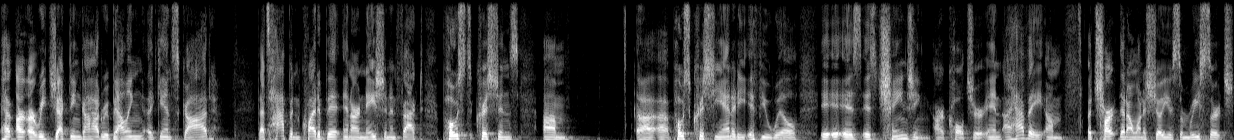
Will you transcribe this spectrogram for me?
have, are, are rejecting God, rebelling against God. That's happened quite a bit in our nation. In fact, post Christians, um, uh, uh, post Christianity, if you will, is, is changing our culture. And I have a, um, a chart that I want to show you some research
